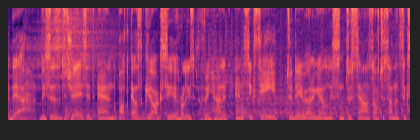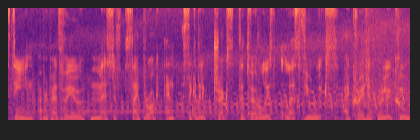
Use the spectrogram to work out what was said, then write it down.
Hi there, this is DJ Acid and Podcast Galaxy release 368. Today we are to listen to sounds of 2016. I prepared for you massive cyber rock and psychedelic tracks that were released last few weeks. I created really cool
